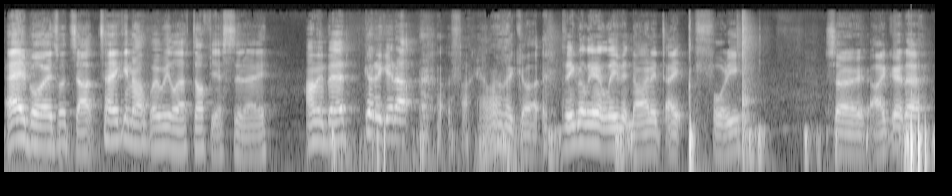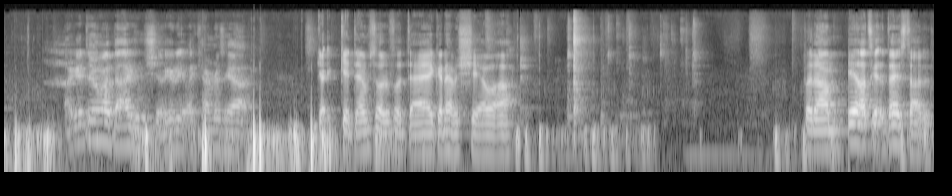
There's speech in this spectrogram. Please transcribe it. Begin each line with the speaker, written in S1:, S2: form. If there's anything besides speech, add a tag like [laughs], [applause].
S1: Hey boys, what's up? Taking off where we left off yesterday. I'm in bed. Gotta get up. The fuck? How long have I got? I think we're gonna leave at nine at eight forty. So I gotta, I gotta do my bags and shit. I gotta get my cameras out. Get get them sorted for the day. I gotta have a shower. But um, yeah, let's get the day started.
